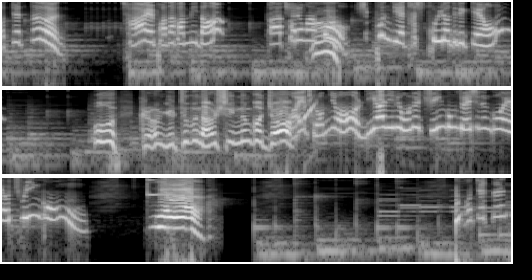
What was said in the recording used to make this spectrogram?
어쨌든 잘 받아갑니다. 다 응. 촬영하고 10분 뒤에 다시 돌려드릴게요. 어, 그럼 유튜브 나올 수 있는 거죠? 아이 그럼요. 리아님이 오늘 주인공 되시는 거예요. 주인공. 우와, 어쨌든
